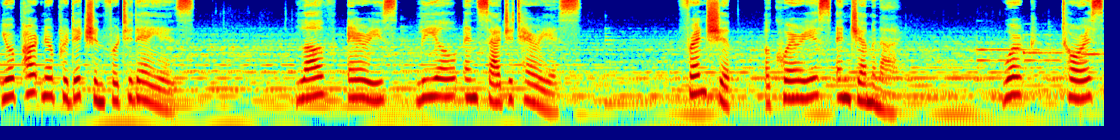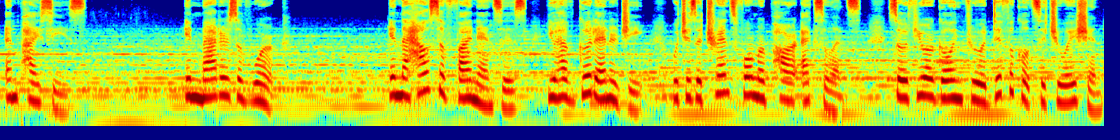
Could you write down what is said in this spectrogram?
Your partner prediction for today is Love, Aries, Leo and Sagittarius. Friendship, Aquarius and Gemini. Work, Taurus and Pisces. In matters of work. In the house of finances, you have good energy, which is a transformer par excellence, so if you are going through a difficult situation,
